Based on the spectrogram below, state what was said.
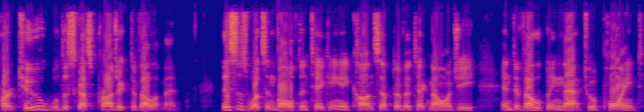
Part two will discuss project development. This is what's involved in taking a concept of a technology and developing that to a point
